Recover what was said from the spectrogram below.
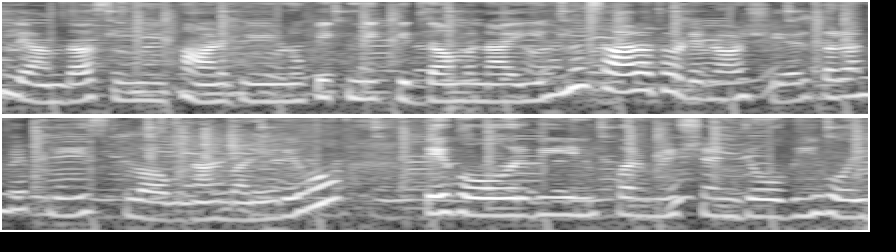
ਲਿਆਂਦਾ ਸੀ ਖਾਣ ਪੀਣ ਨੂੰ ਪਿਕਨਿਕ ਕਿੱਦਾਂ ਮਨਾਈ ਹੈ ਨਾ ਸਾਰਾ ਤੁਹਾਡੇ ਨਾਲ ਸ਼ੇਅਰ ਕਰਾਂਗੇ। ਪਲੀਜ਼ ਵਲੌਗ ਨਾਲ ਬਣੇ ਰਹੋ ਤੇ ਹੋਰ ਵੀ ਇਨਫੋਰਮੇਸ਼ਨ ਜੋ ਵੀ ਹੋਈ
